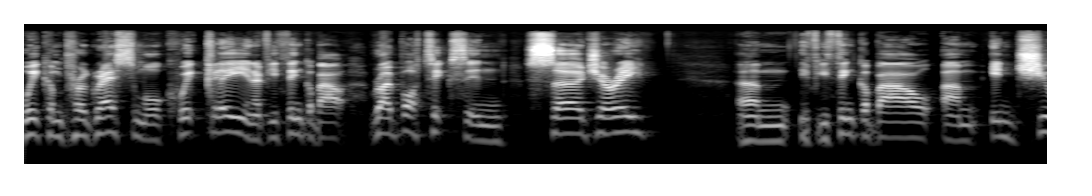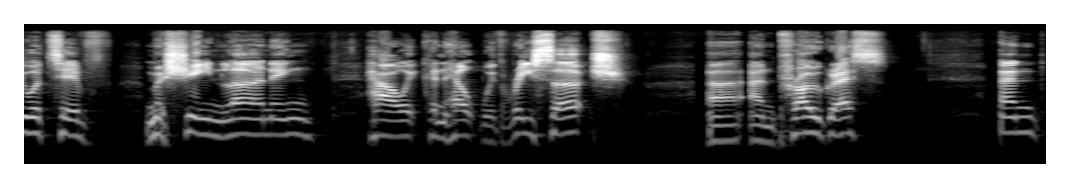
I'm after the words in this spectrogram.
we can progress more quickly. And if you think about robotics in surgery, um, if you think about um, intuitive machine learning, how it can help with research uh, and progress. And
